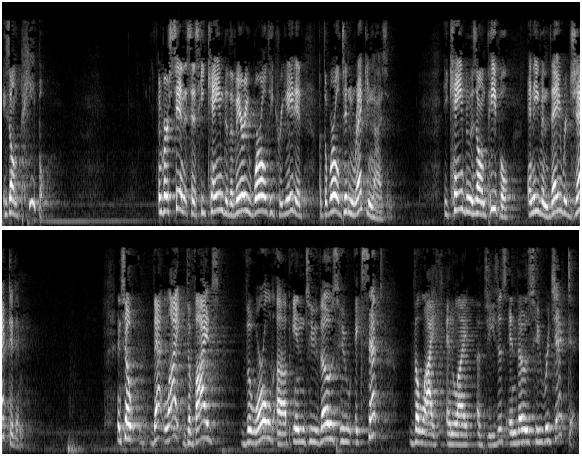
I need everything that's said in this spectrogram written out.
his own people. In verse 10 it says, He came to the very world He created, but the world didn't recognize Him. He came to His own people, and even they rejected Him. And so that light divides the world up into those who accept the life and light of Jesus and those who reject it.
